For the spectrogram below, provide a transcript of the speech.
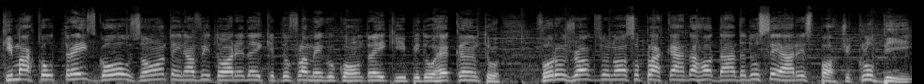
que marcou três gols ontem na vitória da equipe do Flamengo contra a equipe do Recanto. Foram os jogos do nosso placar da rodada do Ceará Esporte Clube.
